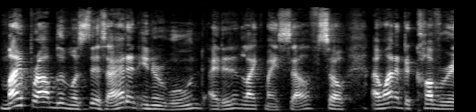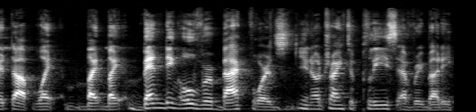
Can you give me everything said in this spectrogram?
My problem was this I had an inner wound. I didn't like myself. So I wanted to cover it up by, by, by bending over backwards, you know, trying to please everybody.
